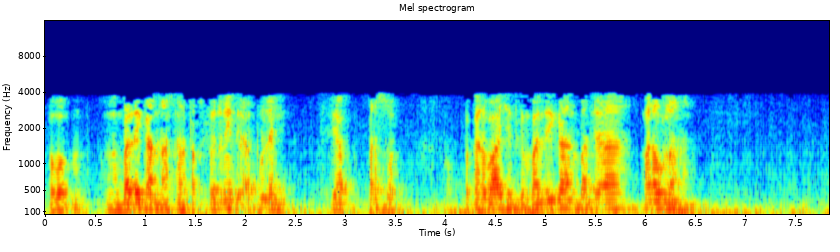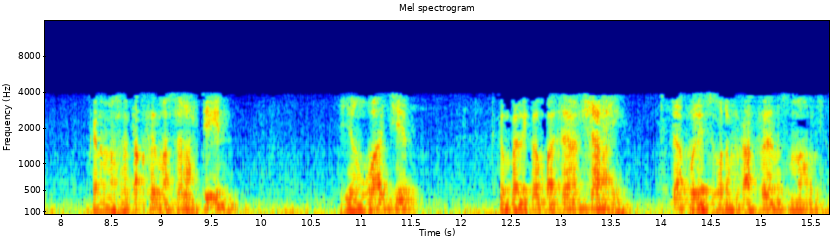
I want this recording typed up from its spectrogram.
bahwa mengembalikan masalah takfir ini tidak boleh setiap person. Bahkan wajib kembalikan pada para ulama. Karena masalah takfir masalah din yang wajib dikembalikan pada syar'i. Tidak boleh seorang kafir semaunya.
